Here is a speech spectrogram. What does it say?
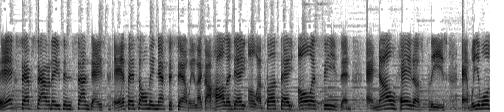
except Saturdays and Sundays if it's only necessary, like a holiday or a birthday or a season. And no haters, please. And we will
